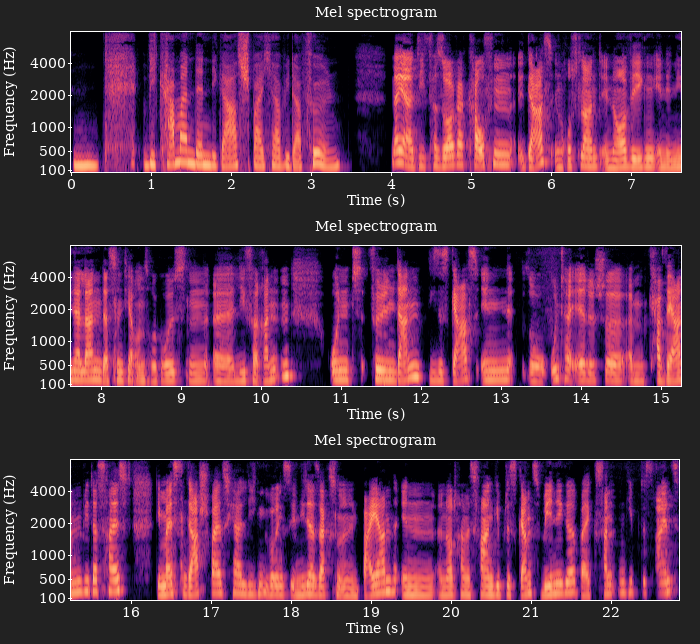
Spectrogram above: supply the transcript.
Hm. Wie kann man denn die Gasspeicher wieder füllen? Naja, die Versorger kaufen Gas in Russland, in Norwegen, in den Niederlanden. Das sind ja unsere größten äh, Lieferanten und füllen dann dieses Gas in so unterirdische ähm, Kavernen, wie das heißt. Die meisten Gasspeicher liegen übrigens in Niedersachsen und in Bayern. In Nordrhein-Westfalen gibt es ganz wenige. Bei Xanten gibt es eins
